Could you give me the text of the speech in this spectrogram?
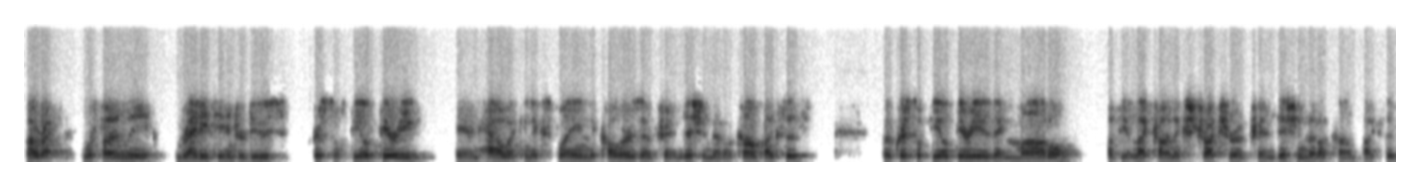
All right, we're finally ready to introduce crystal field theory and how it can explain the colors of transition metal complexes. So crystal field theory is a model of the electronic structure of transition metal complexes.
